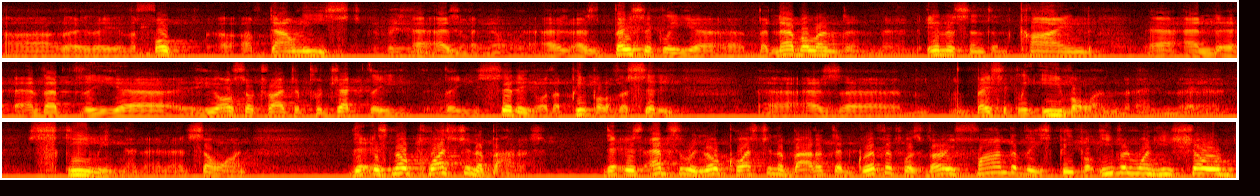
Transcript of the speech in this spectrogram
uh, the, the, the, folk uh, of down east, as, as, as, basically benevolent and, and, innocent and kind, and, and that the, he also tried to project the, the city or the people of the city uh, as uh, basically evil and, and uh, scheming and, and so on. There is no question about it. There is absolutely no question about it that Griffith was very fond of these people, even when he showed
